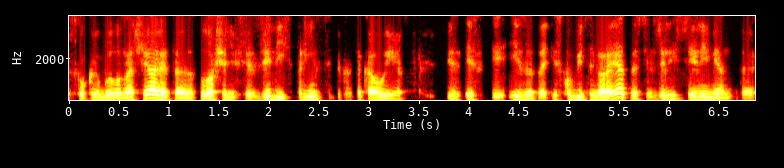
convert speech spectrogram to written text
сколько их было в начале, это, откуда вообще они все взялись, в принципе, как таковые. Из, из, из, это, из кубитой вероятности взялись все элементы,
